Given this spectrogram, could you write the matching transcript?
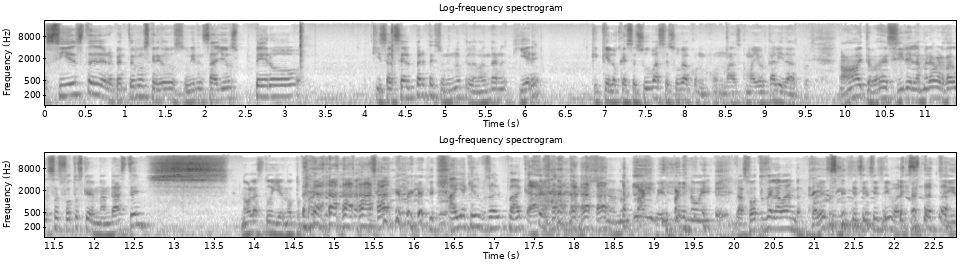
Sí, este, de repente hemos querido subir ensayos, pero quizás sea el perfeccionismo que la banda quiere, que, que lo que se suba se suba con, con más con mayor calidad. Pues. Ay, te voy a decir, eh, la mera verdad, esas fotos que me mandaste, no las tuyas, no tu pack. Ah, ya quieres usar el pack. no, no el pack, güey, el pack no, eh. Las fotos de la banda. sí, sí, sí, sí, por eso. Sí.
